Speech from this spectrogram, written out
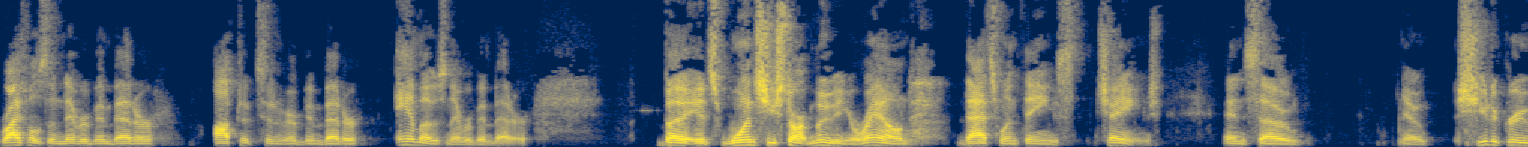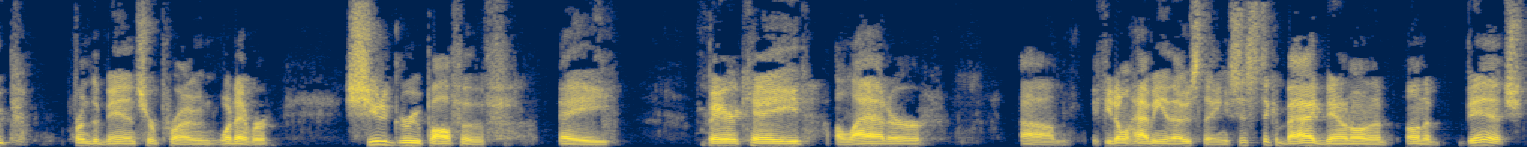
Rifles have never been better. Optics have never been better. Ammo's never been better. But it's once you start moving around, that's when things change. And so, you know, shoot a group from the bench or prone, whatever. Shoot a group off of a barricade, a ladder. Um, if you don't have any of those things, just stick a bag down on a on a bench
